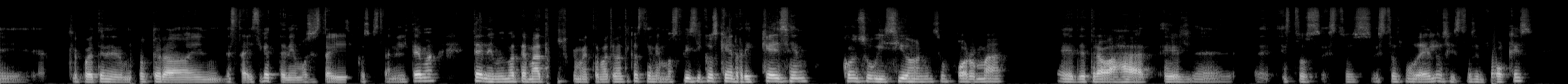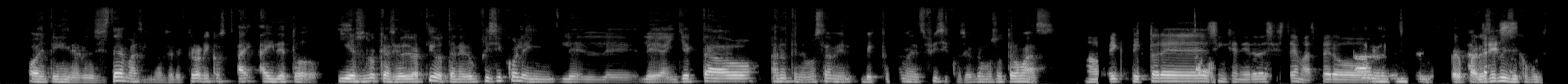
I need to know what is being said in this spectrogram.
que puede tener un doctorado en estadística. Tenemos estadísticos que están en el tema, tenemos matemáticos, que matemáticos tenemos físicos que enriquecen con su visión y su forma de trabajar el, eh, estos, estos, estos modelos y estos enfoques, obviamente ingenieros de sistemas, ingenieros electrónicos, hay, hay de todo. Y eso es lo que ha sido divertido. Tener un físico le, le, le, ha inyectado, ah, no, tenemos también, Víctor también es físico, ¿cierto? Tenemos otro más. No, Víctor es ingeniero de sistemas, pero... Ah, pero parece físico. Porque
